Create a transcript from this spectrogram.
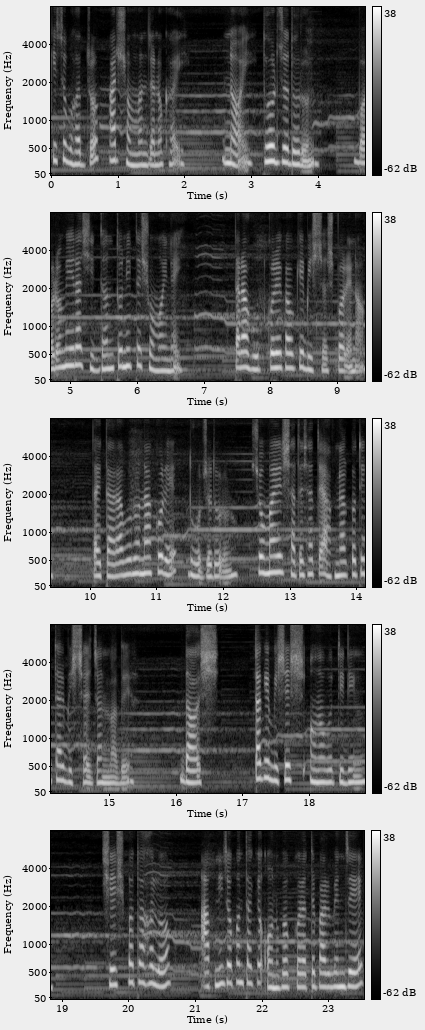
কিছু ভদ্র আর সম্মানজনক হয়। নয়, ধৈর্য ধরুন। বড় মেয়েরা সিদ্ধান্ত নিতে সময় নেয়। তারা হুট করে কাউকে বিশ্বাস করে না। তাই তাড়াহুড়ো না করে ধৈর্য ধরুন। সময়ের সাথে সাথে আপনার প্রতি তার বিশ্বাস জন্মাবে। দশ তাকে বিশেষ অনুভূতি দিন। শেষ কথা হলো, আপনি যখন তাকে অনুভব করাতে পারবেন যে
